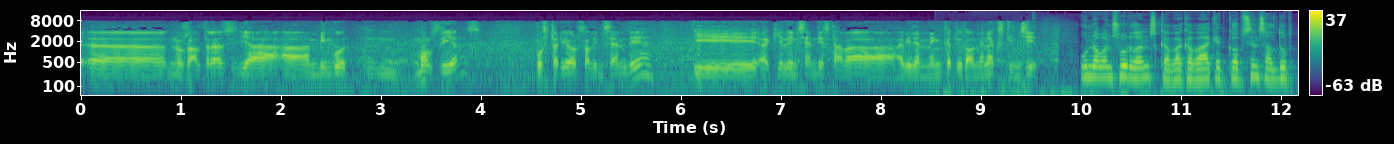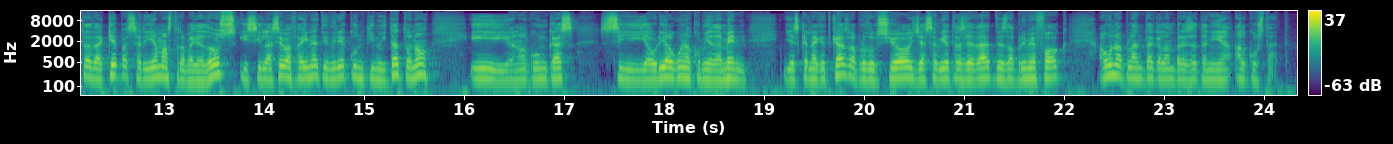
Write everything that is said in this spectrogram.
eh, nosaltres ja hem vingut molts dies posteriors a l'incendi i aquí l'incendi estava, evidentment, que totalment extingit. Un nou ensurt, doncs, que va acabar aquest cop sense el dubte de què passaria amb els treballadors i si la seva feina tindria continuïtat o no, i en algun cas si hi hauria algun acomiadament. I és que en aquest cas la producció ja s'havia traslladat des del primer foc a una planta que l'empresa tenia al costat.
